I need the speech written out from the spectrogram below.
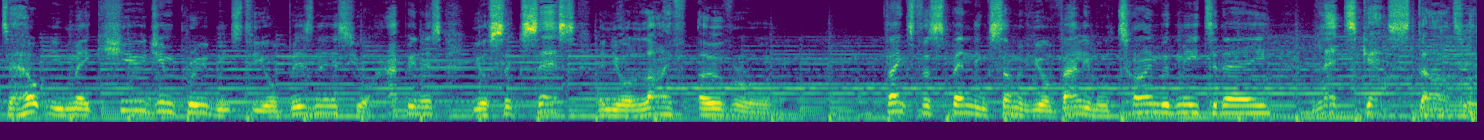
to help you make huge improvements to your business, your happiness, your success, and your life overall. Thanks for spending some of your valuable time with me today. Let's get started.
